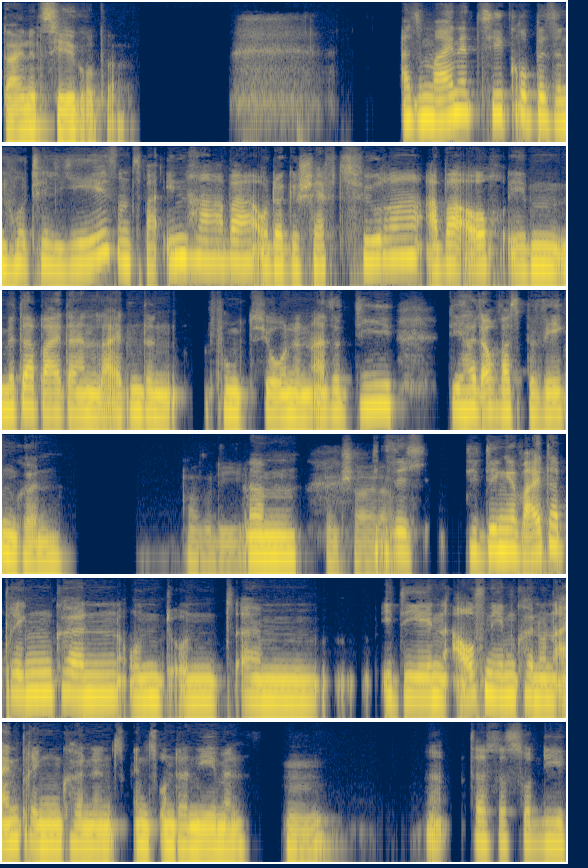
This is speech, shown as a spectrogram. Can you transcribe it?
deine Zielgruppe? Also meine Zielgruppe sind Hoteliers und zwar Inhaber oder Geschäftsführer, aber auch eben Mitarbeiter in leitenden Funktionen. Also die, die halt auch was bewegen können. Also die ähm, Entscheider. Die sich die Dinge weiterbringen können und, und ähm, Ideen aufnehmen können und einbringen können ins, ins Unternehmen. Mhm. Ja, das ist so die,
